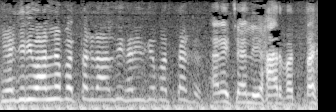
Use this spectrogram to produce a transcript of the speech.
केजरीवाल ने पत्तक डाल दी खरीद के पत्तक। अरे चलिए यार बत्तख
